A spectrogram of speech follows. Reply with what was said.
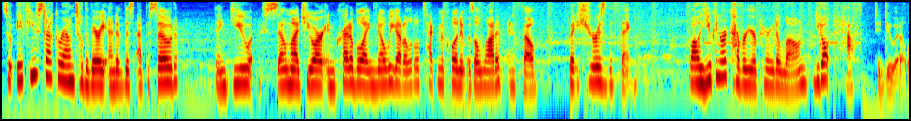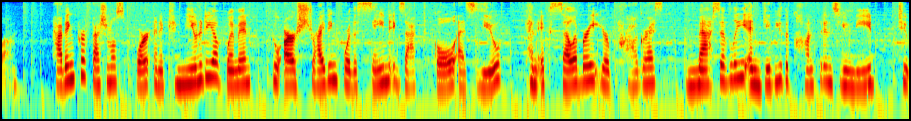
So if you stuck around till the very end of this episode, thank you so much. You are incredible. I know we got a little technical and it was a lot of info, but here is the thing while you can recover your period alone, you don't have to do it alone. Having professional support and a community of women who are striving for the same exact goal as you can accelerate your progress massively and give you the confidence you need to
